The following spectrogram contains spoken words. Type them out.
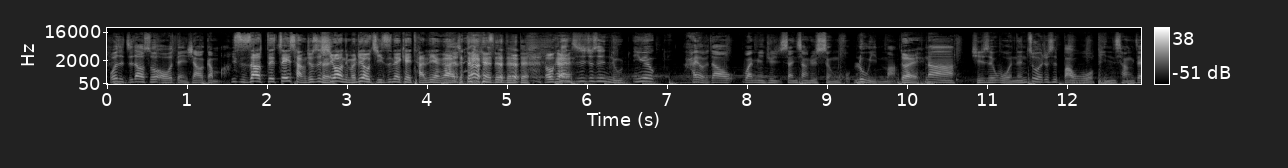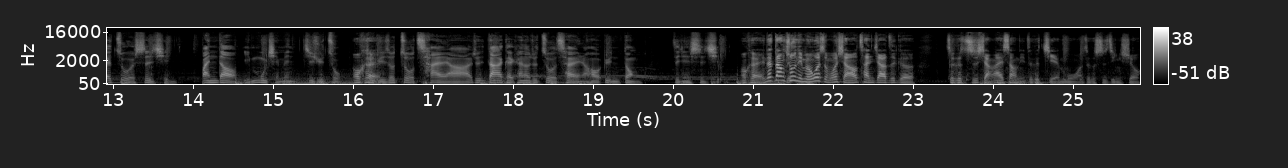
我只知道说，哦，我等一下要干嘛。你只知道这这一场就是希望你们六集之内可以谈恋爱，对对对对对，OK。但是就是努，因为还有到外面去山上去生活露营嘛，对。那其实我能做的就是把我平常在做的事情搬到荧幕前面继续做，OK。就比如说做菜啊，就是大家可以看到就做菜，然后运动这件事情，OK。那当初你们为什么想要参加这个？这个只想爱上你这个节目啊，这个实境秀。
